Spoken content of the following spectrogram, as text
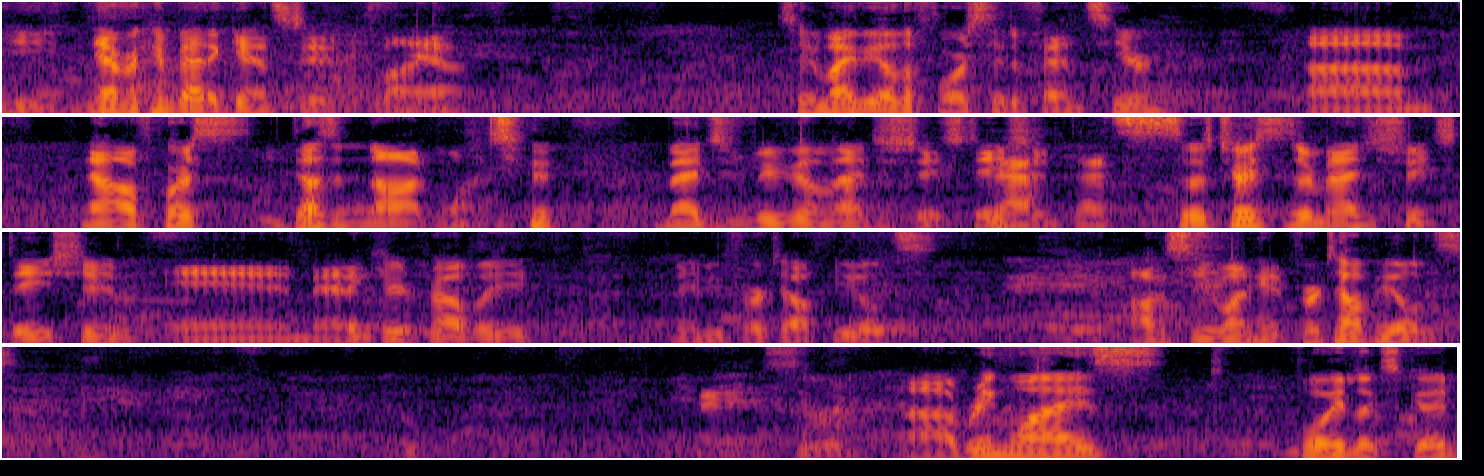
he never can bet against it with Lion. Yeah. So he might be able to force the defense here. Um, now, of course, he doesn't not want to reveal Magistrate Station. Yeah, that's So his choices are Magistrate Station and Manicured, probably. Maybe Fertile Fields. Obviously, you want to hit Fertile Fields. Let's see what- Uh, ring wise, Void looks good.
